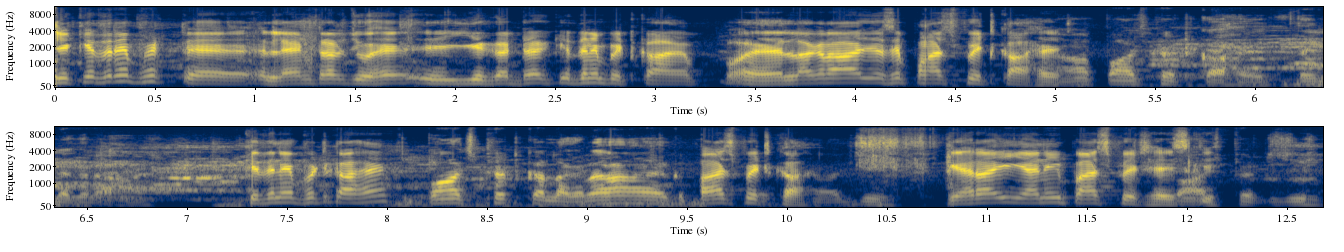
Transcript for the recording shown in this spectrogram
ये कितने फिट लेंटर जो है ये गड्ढा कितने फीट का है? लग रहा है जैसे पाँच फीट का है। हाँ पाँच फीट का है इतना ही लग रहा है। कितने फीट का है? पाँच फीट का लग रहा है। पाँच फीट का? हाँ, जी। गहराई यानी पाँच फीट है इसकी। फीट जी।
